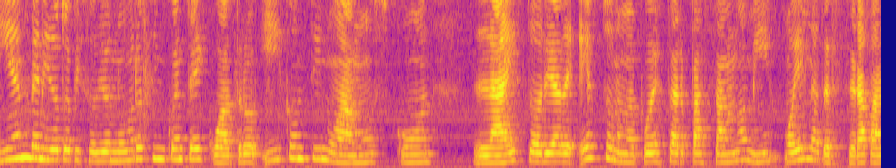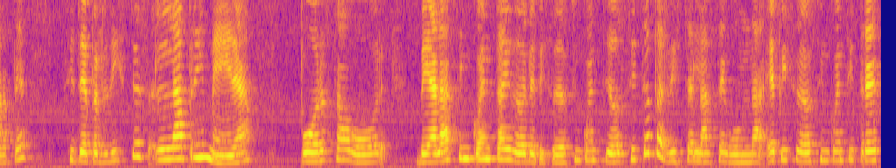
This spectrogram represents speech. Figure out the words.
Bienvenido a tu episodio número 54 y continuamos con la historia de esto no me puede estar pasando a mí. Hoy es la tercera parte. Si te perdiste la primera, por favor, ve a la 52, el episodio 52. Si te perdiste la segunda, episodio 53.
